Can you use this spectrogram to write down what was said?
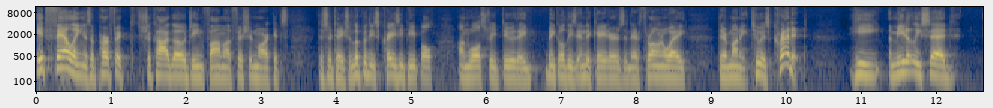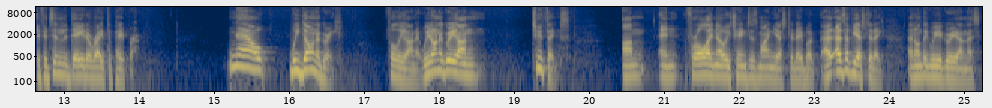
it failing is a perfect Chicago, Gene Fama, efficient markets dissertation. Look what these crazy people on Wall Street do. They make all these indicators and they're throwing away their money. To his credit, he immediately said, if it's in the data, write the paper. Now, we don't agree fully on it. We don't agree on two things. Um, and for all I know, he changed his mind yesterday, but as of yesterday, I don't think we agree on this.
